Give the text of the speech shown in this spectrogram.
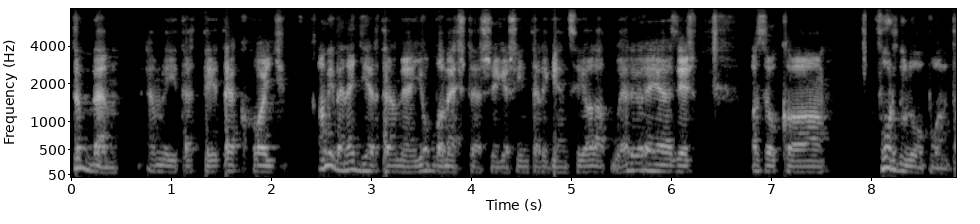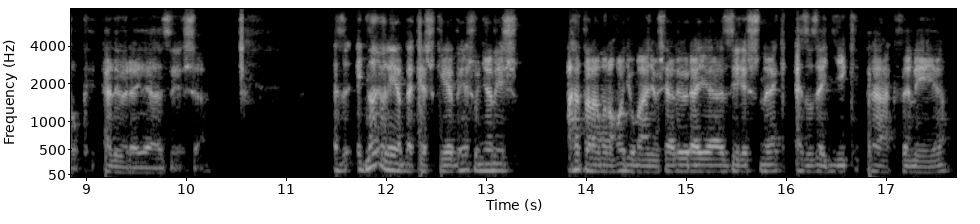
többen említettétek, hogy amiben egyértelműen jobb a mesterséges intelligencia alapú előrejelzés, azok a fordulópontok előrejelzése. Ez egy nagyon érdekes kérdés, ugyanis általában a hagyományos előrejelzésnek ez az egyik rákfenéje.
